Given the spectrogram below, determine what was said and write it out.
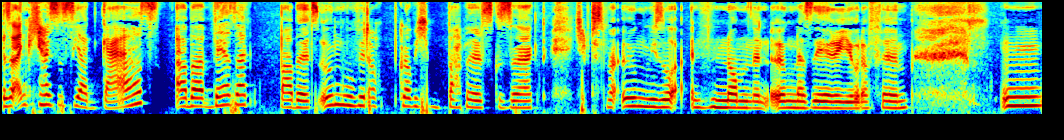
Also eigentlich heißt es ja Gas, aber wer sagt Bubbles. Irgendwo wird auch, glaube ich, Bubbles gesagt. Ich habe das mal irgendwie so entnommen in irgendeiner Serie oder Film. Mm.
